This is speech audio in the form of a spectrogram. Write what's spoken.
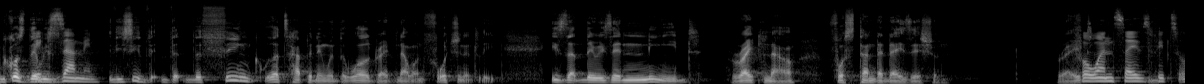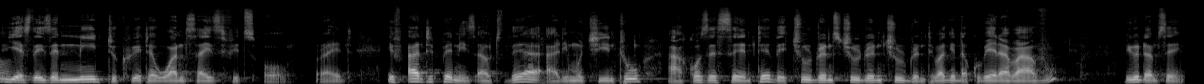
because there is examine. you see the, the, the thing that's happening with the world right now unfortunately is that there is a need right now for standardization right for one size fits all. yes there is a need to create a one size fits all right if Auntie Penny is out there ali mu kintu akoze sente the children's children children tebagenda kubeera baavu You get what I'm saying?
